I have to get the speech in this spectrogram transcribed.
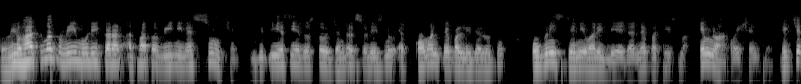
વ્યૂહાત્મક વિમૂડીકરણ અથવા તો વિનિવેશ શું છે? જીપીએસસી એ દોસ્તો જનરલ સ્ટડીઝનું એક કોમન પેપર લીધેલું હતું. ઓગણીસ જાન્યુઆરી બે હજાર ને પચીસમાં. એમનો આ ક્વેશ્ચન છે. ઠીક છે?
